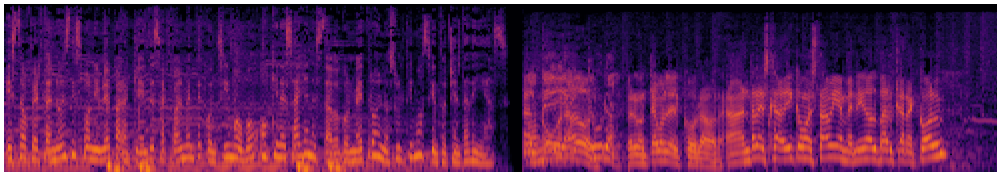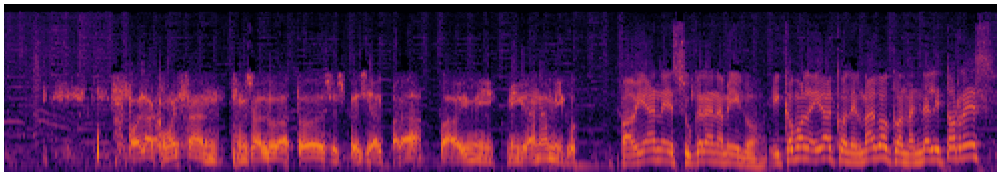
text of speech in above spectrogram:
Esta oferta no es disponible para clientes actualmente con T-Mobile o quienes hayan estado con Metro en los últimos 180 días. Al cobrador. Preguntémosle al cobrador. A Andrés Cavi, ¿cómo está? Bienvenido al Bar Caracol. Hola, ¿cómo están? Un saludo a todos, especial para Fabi, mi, mi gran amigo. Fabián es su gran amigo. ¿Y cómo le iba con el mago, con Magnelli Torres?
